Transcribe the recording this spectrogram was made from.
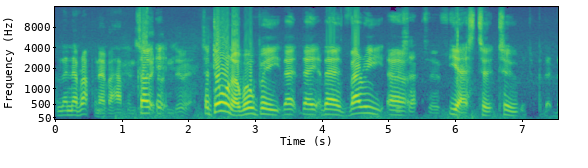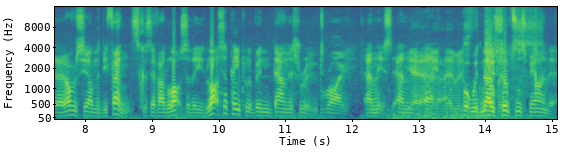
and then never happened. never happened. So So they it- couldn't do it. So Dorna will be they they they're very uh, receptive. yes to to they're obviously on the defence because they've had lots of these lots of people have been down this route Right. and it's and Yeah, I mean, uh, there was but with no Roberts- substance behind it.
